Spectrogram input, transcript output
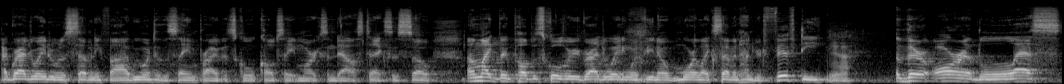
I graduated with a 75. We went to the same private school called St. Mark's in Dallas, Texas. So unlike big public schools where you're graduating with, you know, more like 750, Yeah. there are less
